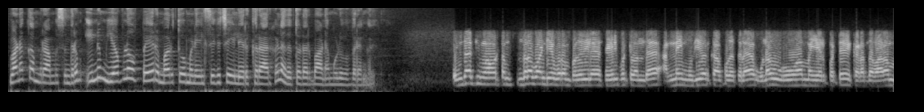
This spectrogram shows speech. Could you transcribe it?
வணக்கம் ராமசுந்தரம். இன்னும் எவ்வளவு பேர் மருத்துவமனையில் சிகிச்சையில் இருக்கிறார்கள்? அது தொடர்பான முழு விவரங்கள். தென்காசி மாவட்டம் சுந்தரபாண்டியபுரம் பகுதியில் செயல்பட்டு வந்த அன்னை முதியோர் காப்பகத்துல உணவு உகாமை ஏற்பட்டு கடந்த வாரம்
